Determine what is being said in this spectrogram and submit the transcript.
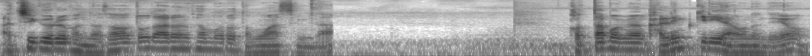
아치교를 건너서 또 다른 섬으로 넘어왔습니다. 걷다 보면 갈림길이 나오는데요.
